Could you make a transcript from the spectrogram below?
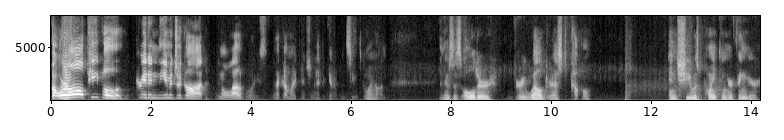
But we're all people created in the image of God, in a loud voice. That got my attention. I had to get up and see what's going on. And there's this older, very well dressed couple, and she was pointing her finger,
